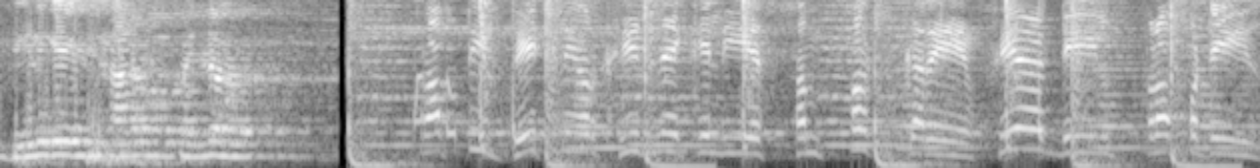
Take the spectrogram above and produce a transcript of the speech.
ਦੇਣਗੇ ਸਾਰਿਆਂ ਨੂੰ ਪਹਿਲਾਂ प्रॉपर्टी बेचने और खरीदने के लिए संपर्क करें फेयर डील प्रॉपर्टीज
